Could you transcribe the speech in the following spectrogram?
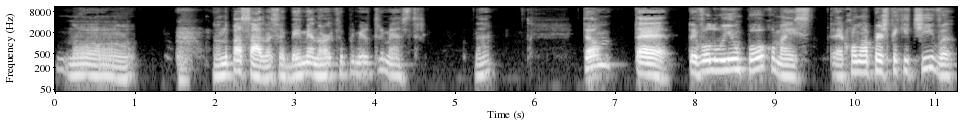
no, no ano passado, mas foi bem menor que o primeiro trimestre, né? Então, é, evoluiu um pouco, mas é, como a perspectiva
